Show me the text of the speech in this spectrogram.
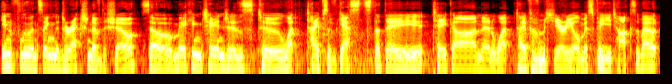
influencing the direction of the show. So making changes to what types of guests that they take on and what type of material Miss Piggy talks about.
